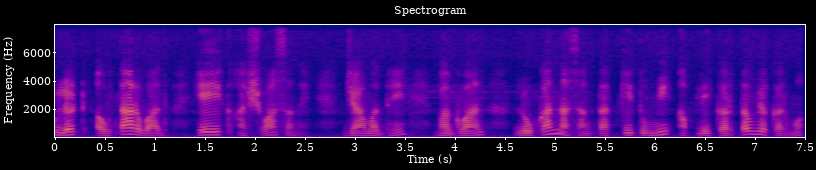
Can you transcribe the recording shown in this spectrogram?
उलट अवतारवाद हे एक आश्वासन आहे ज्यामध्ये भगवान लोकांना सांगतात की तुम्ही आपली कर्तव्य कर्म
